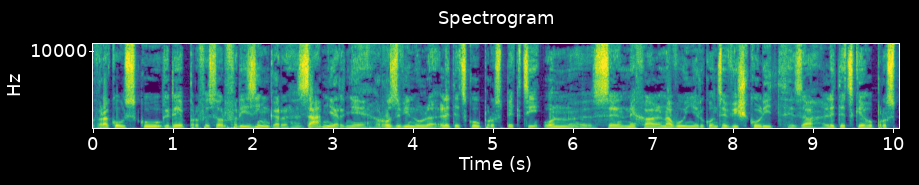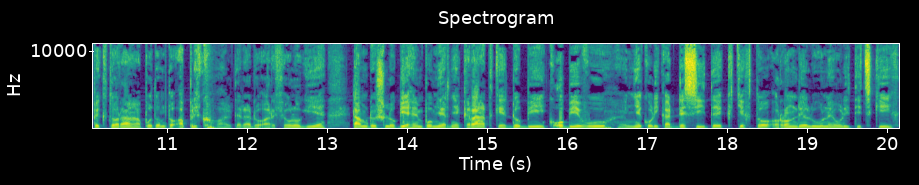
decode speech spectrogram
v Rakousku, kde profesor Friesinger záměrně rozvinul leteckou prospekci. On se nechal na vojně dokonce vyškolit za leteckého prospektora a potom to aplikoval teda do archeologie. Tam došlo během poměrně krátké doby k objevu několika desítek těchto rondelů neolitických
